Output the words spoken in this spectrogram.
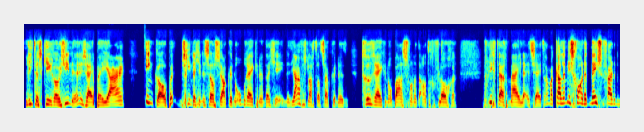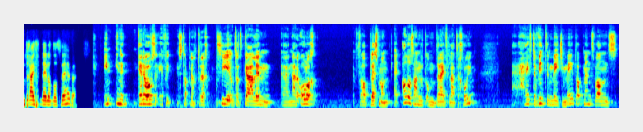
liters kerosine zij per jaar inkopen. Misschien dat je het zelfs zou kunnen omrekenen, dat je in het jaarverslag dat zou kunnen terugrekenen op basis van het aantal gevlogen vliegtuigmijlen, et cetera. Maar KLM is gewoon het meest vervuilende bedrijf van Nederland dat we hebben. In, in het derde hoofdstuk, even een stapje nog terug, zie je ook dat KLM uh, na de oorlog, vooral Plesman, er alles aan doet om het bedrijf te laten groeien. Hij heeft de wind een beetje mee op dat moment, want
